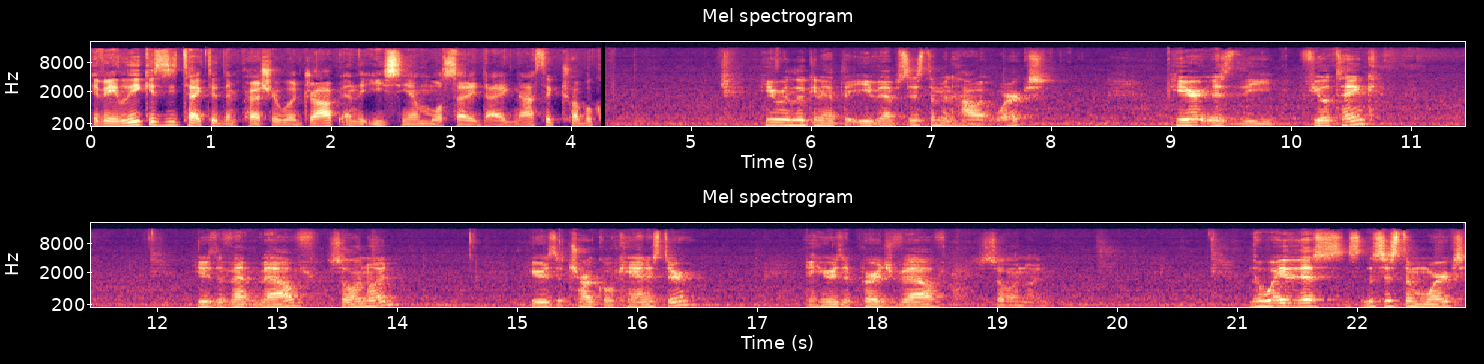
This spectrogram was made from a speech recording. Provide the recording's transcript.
If a leak is detected, then pressure will drop and the ECM will set a diagnostic trouble. Here we're looking at the EVAP system and how it works. Here is the fuel tank. Here's the vent valve solenoid. Here's the charcoal canister and here's a purge valve solenoid. The way this the system works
